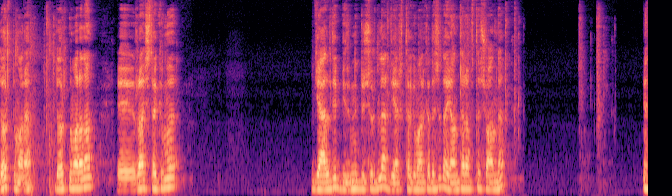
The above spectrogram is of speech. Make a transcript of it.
4 numara 4 numaradan e, Rush takımı geldi. Birini düşürdüler. Diğer takım arkadaşı da yan tarafta şu anda.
